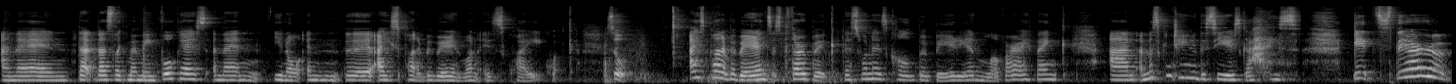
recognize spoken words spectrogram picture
and then that that's like my main focus and then you know in the ice planet barbarian one is quite quick so Ice Planet Barbarians, it's the third book. This one is called Barbarian Lover, I think. Um, I must continue the series, guys. It's their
